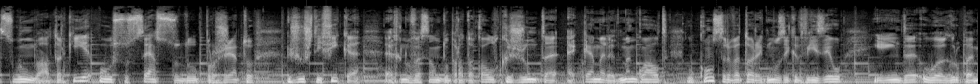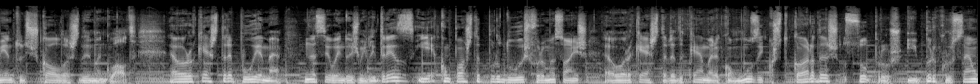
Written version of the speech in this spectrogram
Segundo a autarquia, o sucesso do projeto justifica a renovação do protocolo que junta a Câmara de Mangualde, o Conservatório de Música de Viseu e ainda o agrupamento de escolas de Mangualde. A Orquestra Poema nasceu em 2013 e é composta por duas formações: a Orquestra de Câmara com músicos de cordas, sopros e percussão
